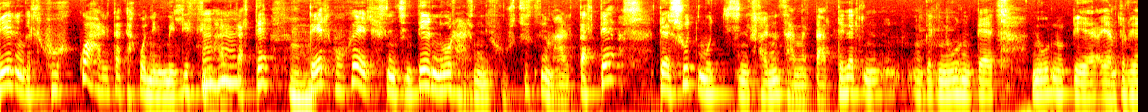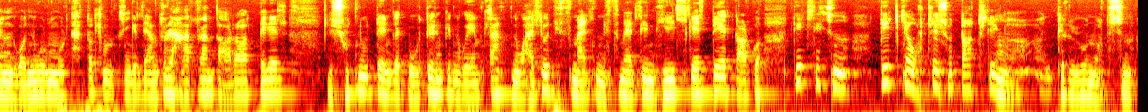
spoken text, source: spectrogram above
дээр ингээл хөхөхгүй харагдаад тахгүй нэг мэлис юм харагдал тий. Дээр хөхөө илгэсэн чинь дээр нүүр харна нэг хурцсан юм харагдал тий. Тэгээ шүд мүд чинь сонин санагдаад тэгэл ингээл нүүрэндээ ингээд нүүрнүүдийн янз бүрийн нөгөө нүүр мөр татвал ингээд янз бүрийн хаалгаанд ороод тэгэл шүднүүдээ ингээд бүгдээр ингээд нөгөө имплант нөгөө халиуд исмайл мисмайлын хийлгээд дээр дорго. Дээдлийн чинь дээдлийн уртлын шууд доотлын тэр юунууд чинь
